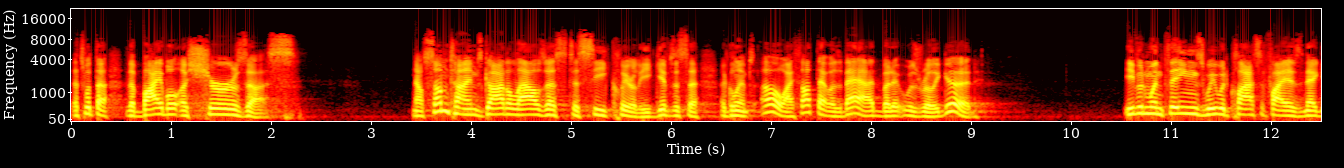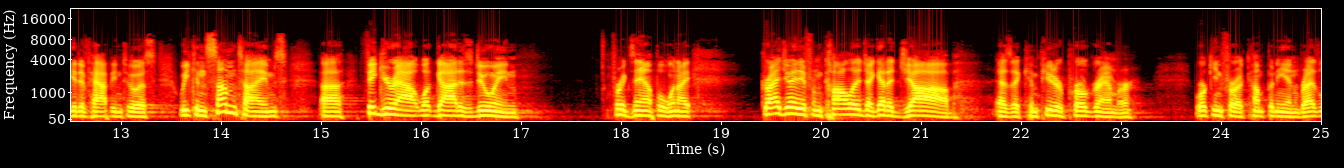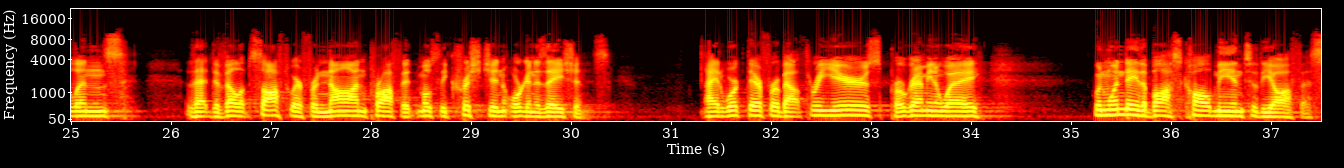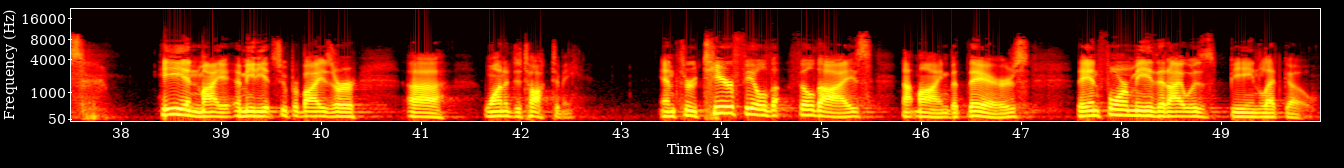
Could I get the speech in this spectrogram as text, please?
That's what the, the Bible assures us. Now, sometimes God allows us to see clearly. He gives us a, a, glimpse. Oh, I thought that was bad, but it was really good. Even when things we would classify as negative happen to us, we can sometimes uh, figure out what God is doing. For example, when I graduated from college, I got a job as a computer programmer working for a company in Redlands that developed software for nonprofit, mostly Christian organizations. I had worked there for about three years, programming away, when one day the boss called me into the office. He and my immediate supervisor uh, wanted to talk to me. And through tear filled eyes, not mine, but theirs, they informed me that I was being let go.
